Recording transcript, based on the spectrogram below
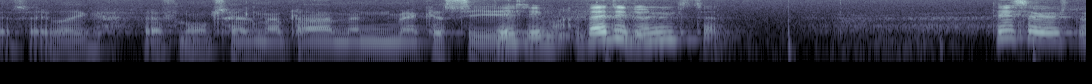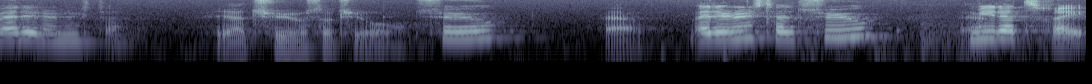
altså, jeg ved ikke, hvad for nogle tal man plejer, men man kan sige, Det er lige meget. Hvad er dit yndlingstal? Det er seriøst. Hvad er dit yndlingstal? jeg er 20, så 20 år. 20. Ja. Hvad er dit yndlingstal? 20. Ja. Mit er 3.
